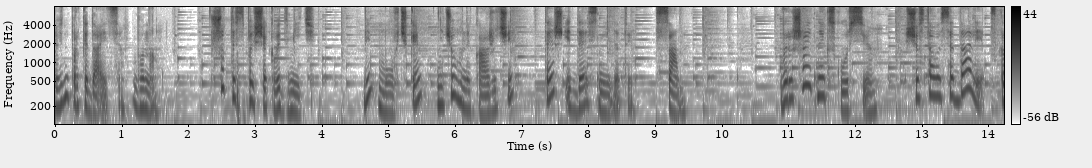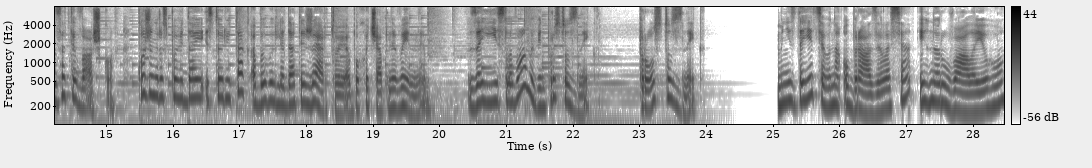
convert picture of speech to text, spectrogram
Він прокидається. Вона. Що ти спиш, як ведмідь? Він мовчки, нічого не кажучи, теж іде снідати сам. Вирушають на екскурсію. Що сталося далі, сказати важко. Кожен розповідає історію так, аби виглядати жертвою або хоча б невинним. За її словами, він просто зник. Просто зник. Мені здається, вона образилася, ігнорувала його,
